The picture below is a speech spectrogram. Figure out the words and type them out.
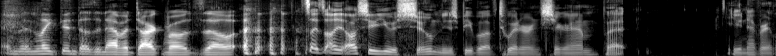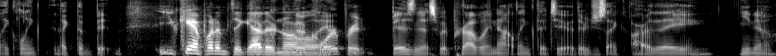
and then LinkedIn doesn't have a dark mode, so It's like also you assume these people have Twitter, and Instagram, but you never like link like the bit you can't put them together the, normally. The corporate business would probably not link the two. They're just like, are they, you know,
